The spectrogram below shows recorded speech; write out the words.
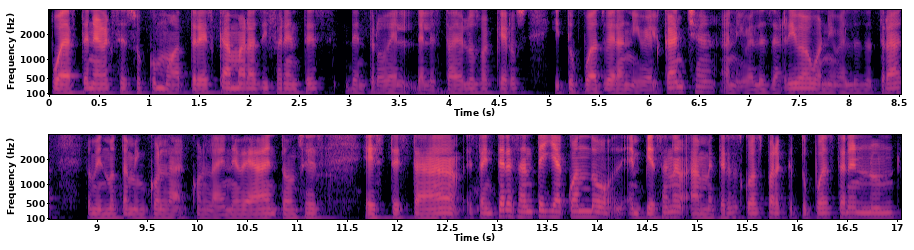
puedas tener acceso como a tres cámaras diferentes dentro del, del, estadio de los vaqueros y tú puedas ver a nivel cancha, a nivel desde arriba o a nivel desde atrás. Lo mismo también con la, con la NBA. Entonces, este está, está interesante ya cuando empiezan a, a meter esas cosas para que tú puedas estar en un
